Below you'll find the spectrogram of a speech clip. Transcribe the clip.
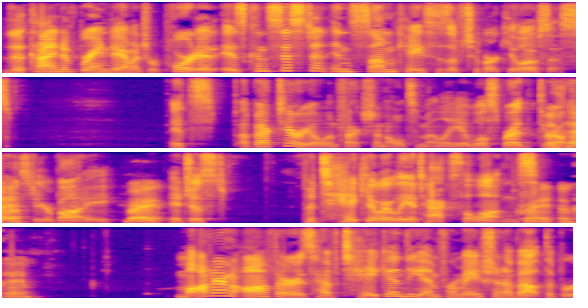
The kind of brain damage reported is consistent in some cases of tuberculosis. It's a bacterial infection, ultimately. It will spread throughout the rest of your body. Right. It just particularly attacks the lungs. Right. Okay. Modern authors have taken the information about the br-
